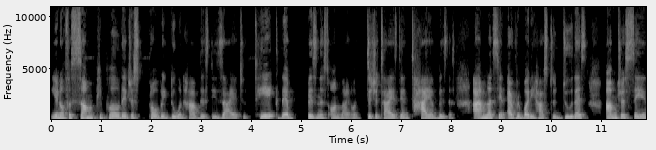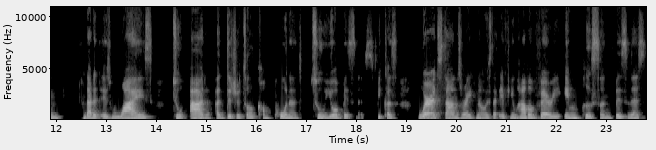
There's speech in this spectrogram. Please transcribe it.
you know for some people they just probably don't have this desire to take their business online or digitize the entire business. I'm not saying everybody has to do this. I'm just saying that it is wise to add a digital component to your business because where it stands right now is that if you have a very in person business,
